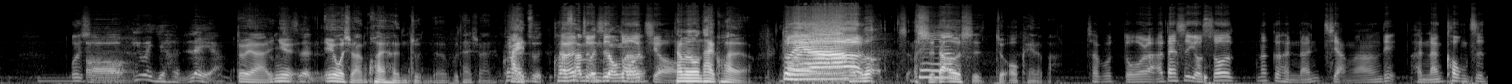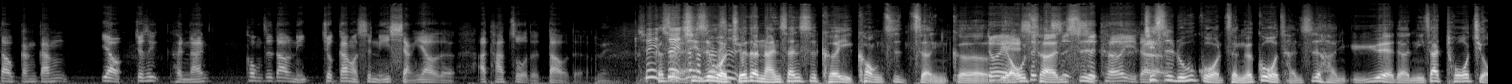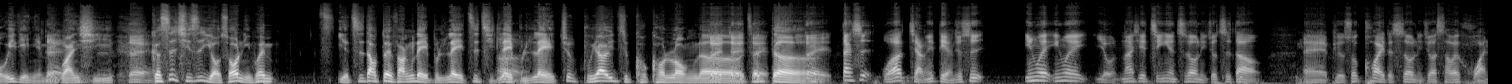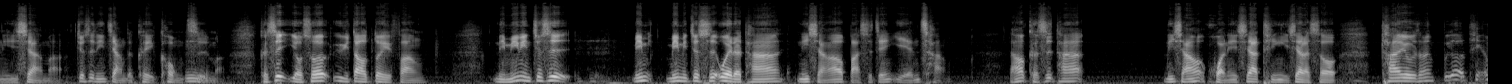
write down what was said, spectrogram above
为什么？因为也很累啊，对啊，因为因为我喜欢快很准的，不太喜欢太快准，快三快准是分钟。多久？三分钟太快了，对差啊不，多对啊十到二十就 OK 了吧？差不多啦，但是有时候那个很难讲啊，你很难控制到刚刚要，就是很难控制到你就刚好是你想要的啊，他做得到的。对，所以所以可是其实我觉得男生是可以控制整个，流程，是是是可以的。其实如果整个过程是很愉悦的，你再拖久一点也没关系。对，可是其实有时候你会也知道对方累不累，自己累不累，就不要一直口口拢了。对对对真的。对，但是我要讲一点，就是因为因为有那些经验之后，你就知道，诶，比如说快的时候，你就要稍微缓一下嘛，就是你讲的可以控制嘛。可是有时候遇到对方，你明明就是明明明明就是为了他，你想要把时间延长，然后可是他。你想要缓一下、停一下的时候，他又说不要停，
